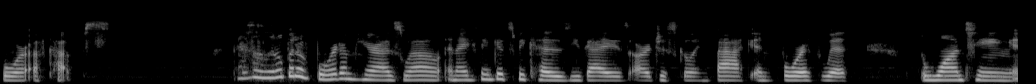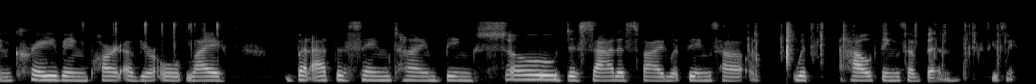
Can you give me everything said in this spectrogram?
Four of Cups. There's a little bit of boredom here as well, and I think it's because you guys are just going back and forth with wanting and craving part of your old life but at the same time being so dissatisfied with things how with how things have been. Excuse me.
